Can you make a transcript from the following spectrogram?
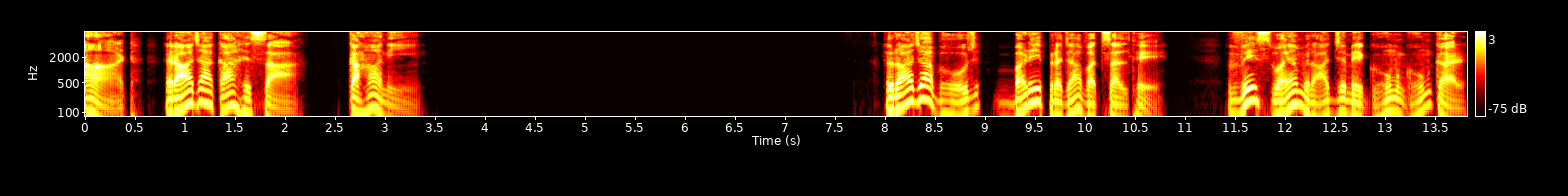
आठ, राजा का हिस्सा, कहानी। राजा भोज बड़े प्रजावत्सल थे। वे स्वयं राज्य में घूम घूम कर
